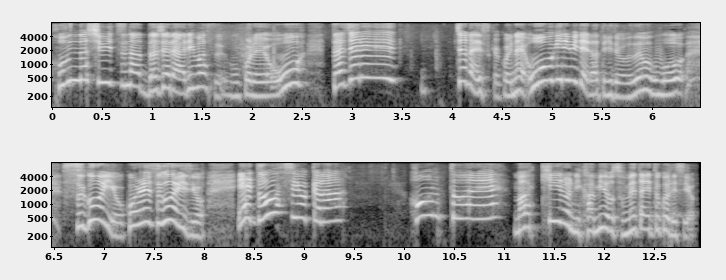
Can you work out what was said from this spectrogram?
こんな秀逸なダジャレあります？もうこれ、お、ダジャレじゃないですか？これね、大喜利みたいになってきてます。でももう、すごいよ。これすごいですよ。え、どうしようかな？本当はね、真っ黄色に髪を染めたいとこですよ。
